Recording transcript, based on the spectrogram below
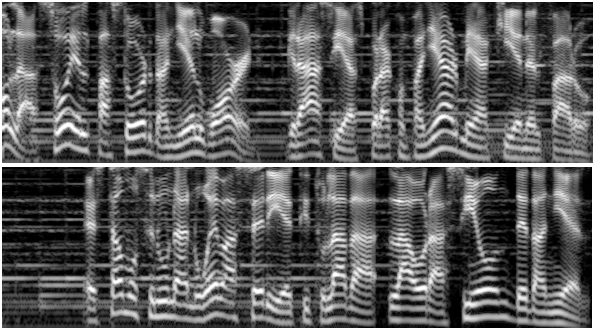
Hola, soy el pastor Daniel Warren. Gracias por acompañarme aquí en el faro. Estamos en una nueva serie titulada La oración de Daniel.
